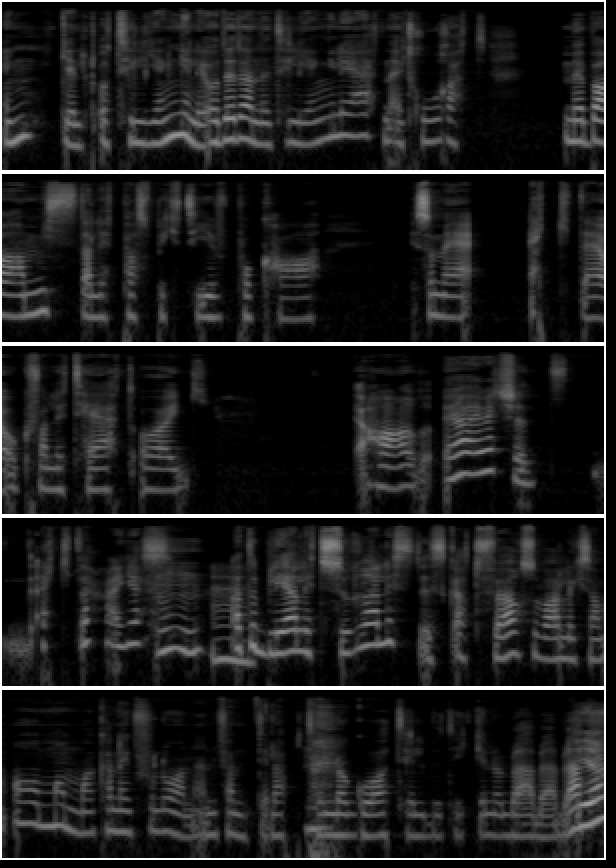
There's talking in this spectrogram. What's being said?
enkelt og tilgjengelig. Og det er denne tilgjengeligheten jeg tror at vi bare har mista litt perspektiv på hva som er ekte og kvalitet og har Ja, jeg vet ikke Ekte, I guess. Mm. Mm. At det blir litt surrealistisk. At før så var det liksom Å, mamma, kan jeg få låne en 50-lapp til å gå til butikken og bla, bla, bla. Ja,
